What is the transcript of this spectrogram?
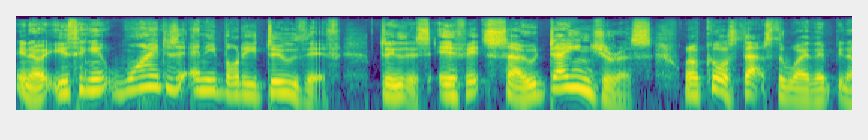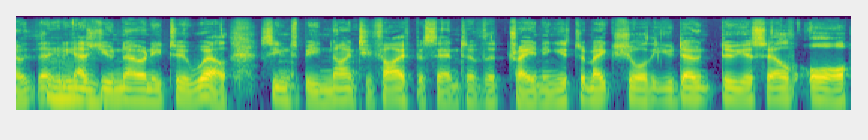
you know, you're thinking, why does anybody do this? Do this if it's so dangerous? Well, of course, that's the way that you know, Mm. as you know only too well, seems to be 95% of the training is to make sure that you don't do yourself or,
